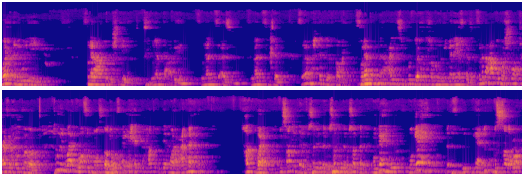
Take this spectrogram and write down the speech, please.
ورق بيقول إيه؟ فلان عنده مشكلة. فلان تعبان. فلان في أزمة. فلان في كذا. فلان محتاج يرتبط فلان عايز يكون بياخد خطوة إيمانية في كذا. فلان عنده مشروع مش عارف ياخد قرار. طول الوقت هو في المواصلات هو في أي حتة حاطط قدام ورق على المكتب. حاطط ورق يصلي ده يصلي ده يصلي ده يصلي ده. مجاهد مجاهد بيعملكم بالصلوات.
